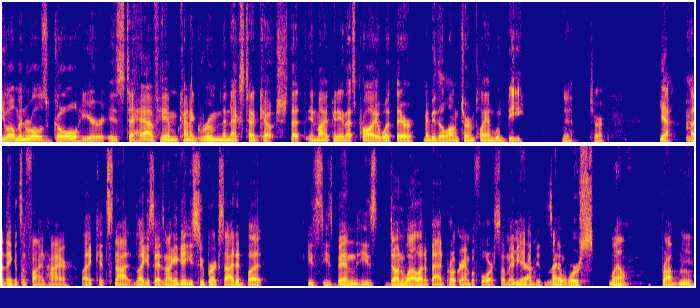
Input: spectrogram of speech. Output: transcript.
UL Monroe's goal here is to have him kind of groom the next head coach. That, in my opinion, that's probably what their maybe the long term plan would be. Yeah, sure. Yeah, I think it's a fine hire. Like it's not like you say, it's not gonna get you super excited, but he's he's been he's done well at a bad program before, so maybe he yeah, can do at a worse. Well, probably.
